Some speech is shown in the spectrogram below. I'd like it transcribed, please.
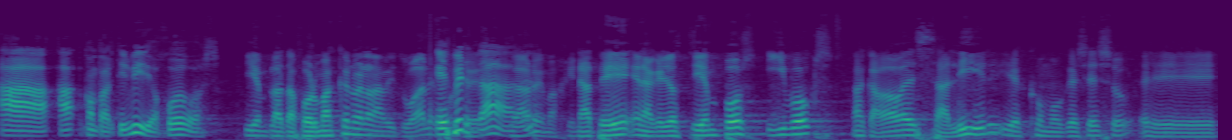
a, compartir videojuegos. Y en plataformas que no eran habituales. Es verdad. Claro, ¿eh? imagínate, en aquellos tiempos Evox acababa de salir y es como, ¿qué es eso? Eh,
